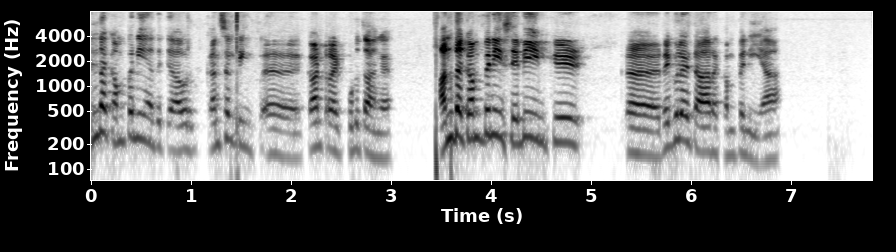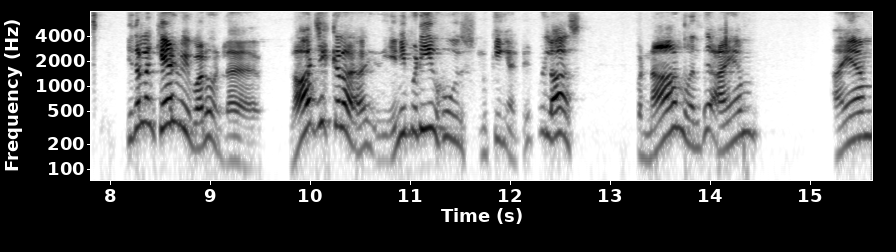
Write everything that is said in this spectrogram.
எந்த கம்பெனி அதுக்கு அவருக்கு கன்சல்டிங் கான்ட்ராக்ட் கொடுத்தாங்க? அந்த கம்பெனி செபியின் கீழ் ரெகுலேட் ஆகிற கம்பெனியா இதெல்லாம் கேள்வி வரும் இல்ல லாஜிக்கலா anybody who is looking at it will ask இப்போ நான் வந்து I am I am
